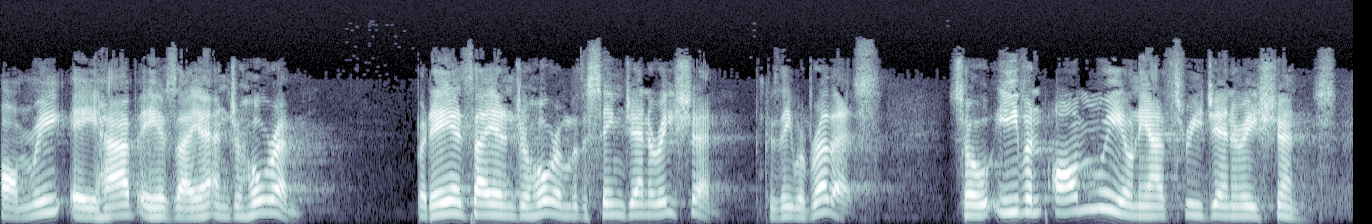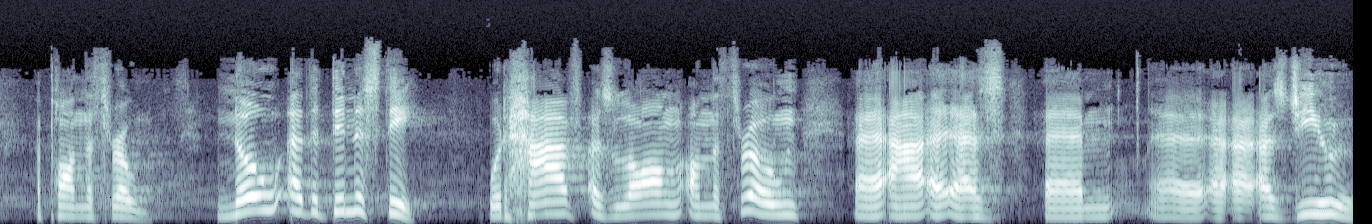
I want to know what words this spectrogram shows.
Omri, Ahab, Ahaziah, and Jehoram. But Ahaziah and Jehoram were the same generation because they were brothers. So even Omri only had three generations upon the throne. No other dynasty would have as long on the throne uh, as, um, uh, as Jehu.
